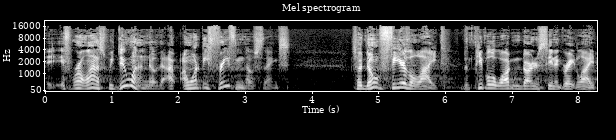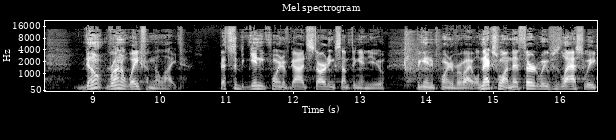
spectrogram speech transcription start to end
if we're all honest, we do want to know that. I, I want to be free from those things. So don't fear the light. The people who walk in the darkness seeing a great light. Don't run away from the light. That's the beginning point of God starting something in you, beginning point of revival. Next one, the third week was last week.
